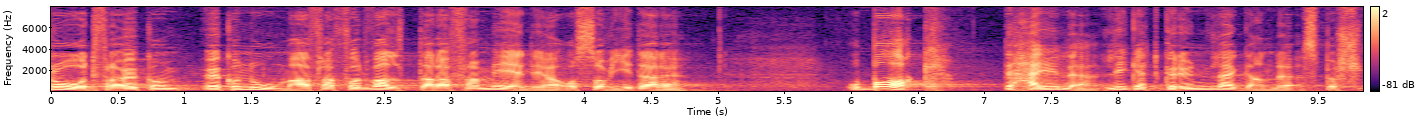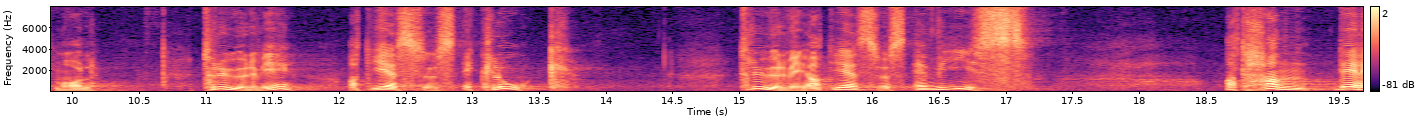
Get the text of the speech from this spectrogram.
råd fra økonomer, fra forvaltere, fra media osv. Og bak det hele ligger et grunnleggende spørsmål. Tror vi at Jesus er klok? Tror vi at Jesus er vis? At han, det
